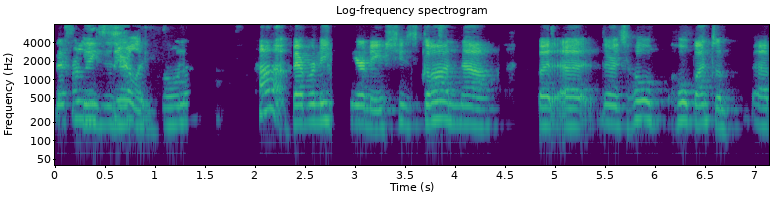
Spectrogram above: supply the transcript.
Beverly Cleary. Huh. Beverly Cleary. She's gone now, but uh, there's a whole whole bunch of uh,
